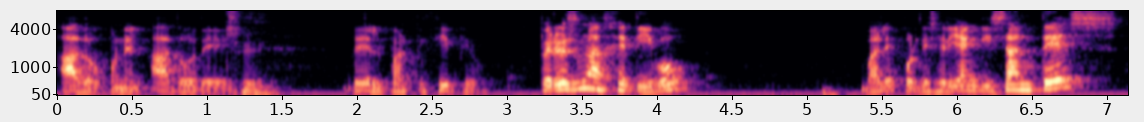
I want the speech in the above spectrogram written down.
ado, con el ado de, Sí. del participio. Pero es un adjetivo, ¿vale? Porque serían guisantes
